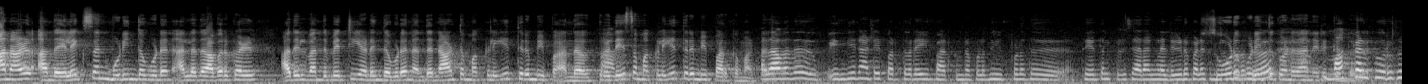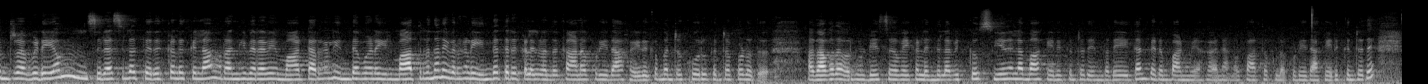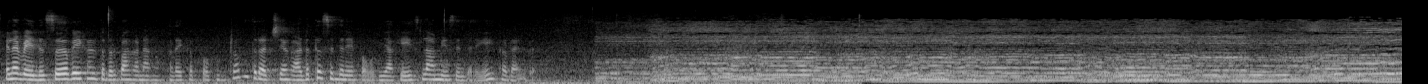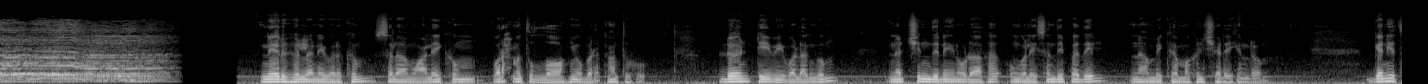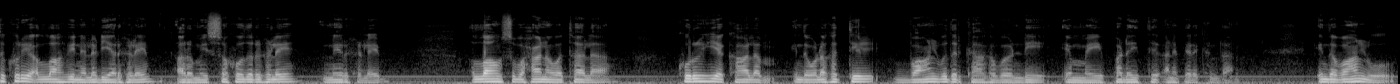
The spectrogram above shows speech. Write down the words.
ஆனால் அந்த எலெக்ஷன் முடிந்தவுடன் அல்லது அவர்கள் அதில் வந்து வெற்றி அடைந்தவுடன் அந்த நாட்டு மக்களையே திரும்பி அந்த பிரதேச மக்களையே திரும்பி பார்க்க மாட்டார் அதாவது இந்திய நாட்டை பொறுத்தவரையும் பார்க்கின்ற பொழுது இப்பொழுது தேர்தல் பிரச்சாரங்களில் ஈடுபடுகின்ற சூடு பிடித்துக் கொண்டுதான் இருக்கின்றது. மக்கள் கூறுகின்ற விடயம் சில சில தெருக்களுக்கெல்லாம் இறங்கி வரவே மாட்டார்கள். இந்த வேளையில் மாத்திரம்தான் இவர்களை இந்த தெருக்களில் வந்து காணக்கூடியதாக இருக்கும் என்று கூறுகின்ற பொழுது அதாவது அவர்களுடைய சேவைகள் எந்த அளவிற்கு சுயநலமாக இருக்கின்றது என்பதை தான் பெரும்பான்மையாக நாங்கள் பார்த்துக் கொள்ளக்கூடியதாக இருக்கின்றது. எனவே இந்த சேவைகள் தொடர்பாக நாங்கள் கலைக்கப் போகின்றோம். தொடர்ச்சியாக அடுத்த சிந்தனை பகுதியாக இஸ்லாமிய சிந்தனையை தொடர்ந்து. நேர்கள் அனைவருக்கும் அஸ்ஸலாமு அலைக்கும் வரமத்துல்லாஹி வபரகாத்துஹு. டேர்ன் டிவி வழங்கும் நற்சிந்தனையினூடாக உங்களை சந்திப்பதில் நாம் மிக்க மகிழ்ச்சி அடைகின்றோம் கணியத்துக்குரிய அல்லாஹுவின் நல்லடியார்களே அருமை சகோதரர்களே நேர்களே அல்லாஹ் சுபஹான வத்தாலா குறுகிய காலம் இந்த உலகத்தில் வாழ்வதற்காக வேண்டி எம்மை படைத்து அனுப்பியிருக்கின்றான். இந்த வாழ்வு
